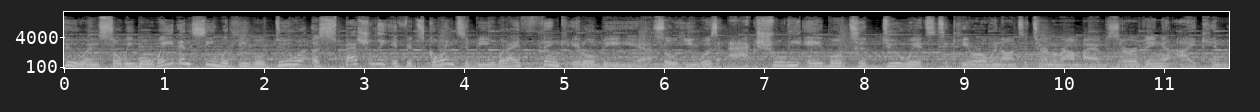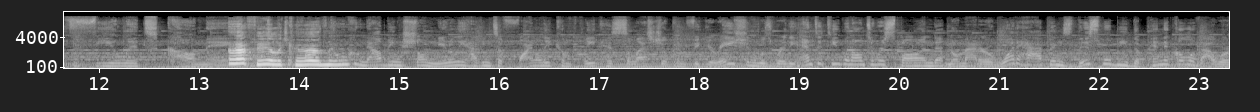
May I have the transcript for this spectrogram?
too, and so we will wait and see what he will do, especially if it's going to be what I think it'll be. So he was actually able to do it, Takira went on to turn around by observing, I can feel it coming. I feel it coming. Goku now being shown nearly having to finally complete his celestial configuration was where the entity went on to respond, no matter what happens, this will be the pinnacle of our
